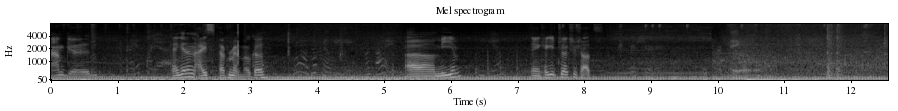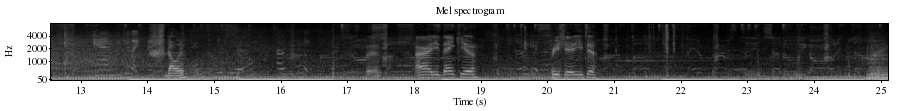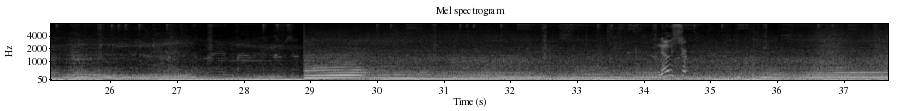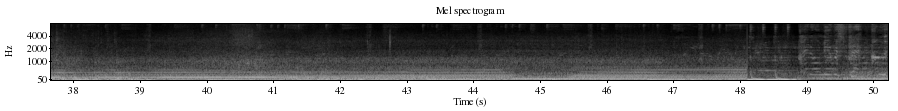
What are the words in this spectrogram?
I'm good. Can I get for ya? Can I get an iced peppermint mocha? Yeah, definitely. What size? Uh, medium. Medium? And can I get two extra shots? For sure. Perfect. And would you like this? Dollar. How was your day? Alrighty, thank you. Appreciate it, you too. No str- I don't need respect, I'm the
